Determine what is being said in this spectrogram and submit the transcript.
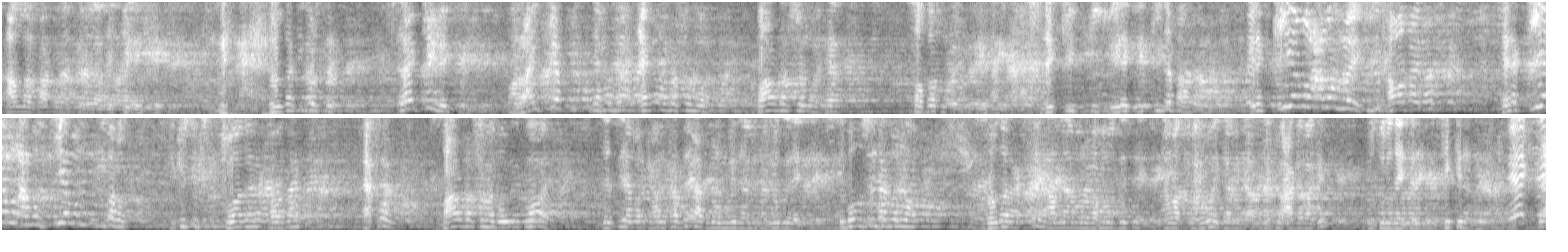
আল্লাহ যা করে আজকে রোজা রেখে নিয়েছে রোজা কি করছে? রাইটকে নিয়েছে রাইটটা দেখা যায় এগারোটার সময়, বারোটার সময় হ্যাঁ যে কি এটা কি কি এটা কি এমন আমল কিছু খাওয়া যায় না? এটা কি এমন আমল? কি এমন ইবাদত? যে কিছু ছোঁয়া যায় না, খাওয়া যায় না? এখন বারোটার সময় বউরে কয় যে, তুই আমার গামছাতে আর লঙ্গি দিয়ে আমি গোসল করে তো বউ চিন্তা করল, রোজা রাখছে, আল্লাহ আমার রহমত দিছে নামাজ পড়ব, এই কারণে আজকে একটু আগে আগে গোসলে যাইতেছে। ঠিক কিনা না?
